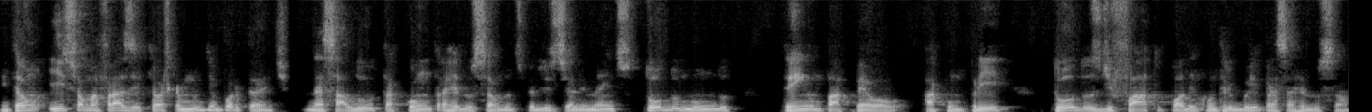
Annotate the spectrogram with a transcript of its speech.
Então, isso é uma frase que eu acho que é muito importante. Nessa luta contra a redução do desperdício de alimentos, todo mundo tem um papel a cumprir, todos de fato podem contribuir para essa redução.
